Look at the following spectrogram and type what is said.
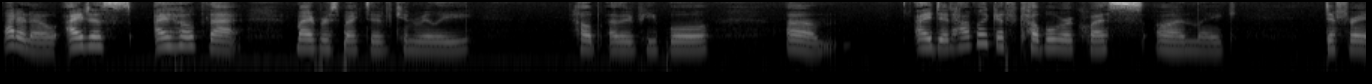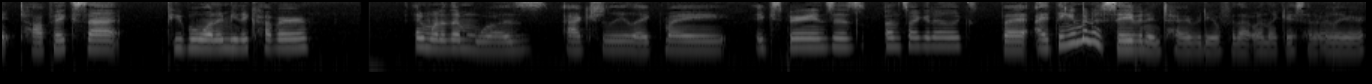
I don't know. I just I hope that my perspective can really help other people. Um I did have like a couple requests on like different topics that people wanted me to cover. And one of them was actually like my experiences on psychedelics, but I think I'm going to save an entire video for that one like I said earlier.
